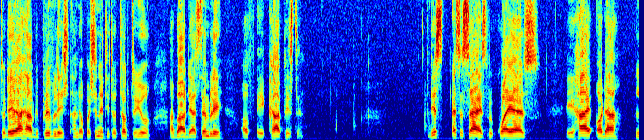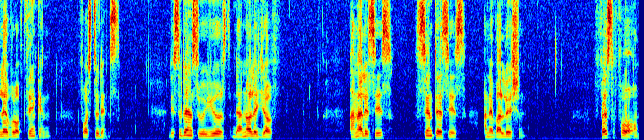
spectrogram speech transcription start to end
Today I have the privilege and opportunity to talk to you about the assembly of a car piston. This exercise requires a high order level of thinking for students. The students will use their knowledge of analysis, synthesis, and evaluation. First of all,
